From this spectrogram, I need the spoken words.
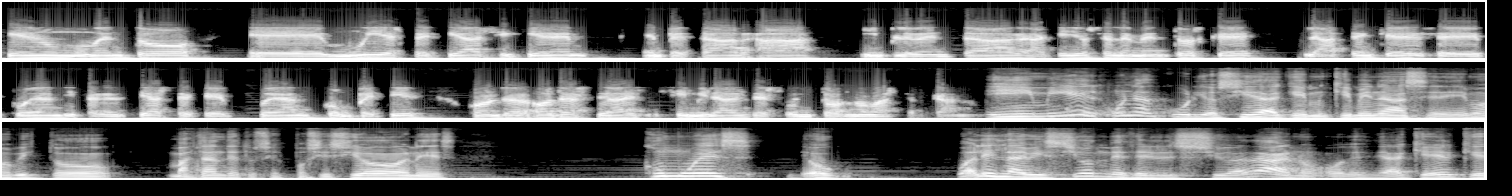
tienen un momento eh, muy especial si quieren empezar a implementar aquellos elementos que le hacen que se puedan diferenciarse, que puedan competir con otras ciudades similares de su entorno más cercano. Y Miguel, una curiosidad que, me nace, hemos visto bastante tus exposiciones, ¿cómo es o cuál es la visión desde el ciudadano o desde aquel que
